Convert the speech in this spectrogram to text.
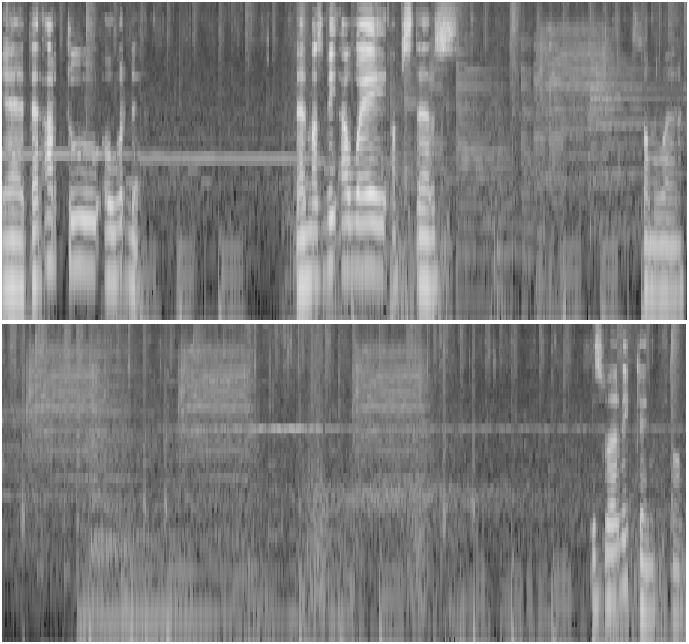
Yeah, there are two over there. There must be a way upstairs. Somewhere. This is where we came from.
